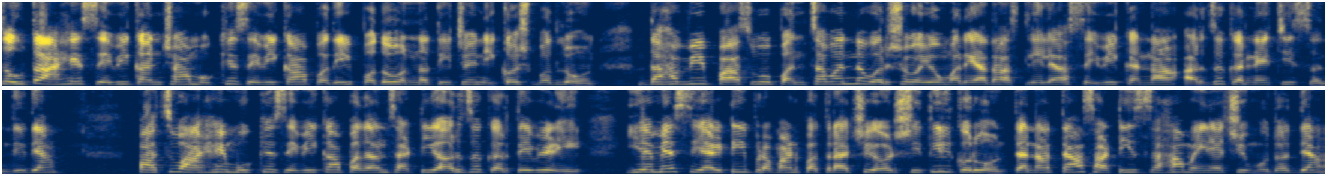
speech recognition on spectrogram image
चौथं आहे सेविकांच्या मुख्य सेविकापदी पदोन्नतीचे निकष बदलून दहावी पास व पंचावन्न वर्ष वयोमर्यादा असलेल्या सेविकांना अर्ज करण्याची संधी द्या. पाचवं आहे मुख्य सेविका पदांसाठी अर्ज करतेवेळी M S C I T प्रमाणपत्राची अट शिथिल करून त्यांना त्यासाठी सहा महिन्याची मुदत द्या.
